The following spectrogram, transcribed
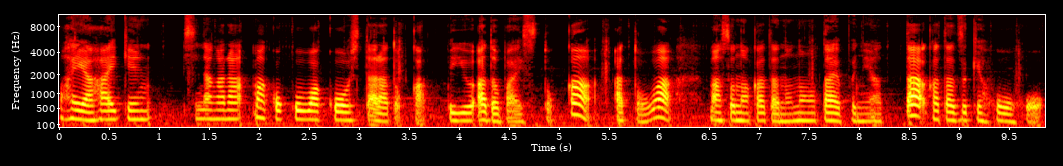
お部屋拝見しながら、まあここはこうしたらとかっていうアドバイスとか、あとは、まあその方のノータイプに合った片付け方法、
